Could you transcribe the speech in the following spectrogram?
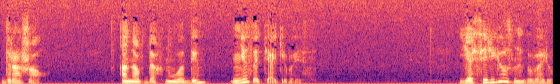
дрожал. Она вдохнула дым, не затягиваясь. «Я серьезно говорю».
